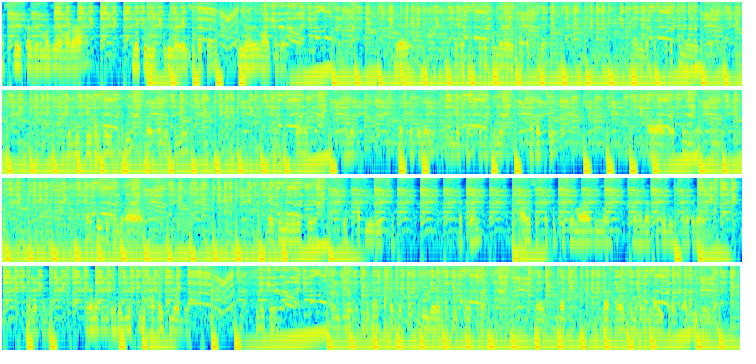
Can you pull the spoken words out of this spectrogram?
আজকের কাজের মাঝে আমরা নতুন মিস্ত্রি লাগাইছি দেখেন কীভাবে মাল ছাপাচ্ছে। দেখেন কত সুন্দরভাবে ছাপাচ্ছে। দেখেন কত সুন্দরভাবে ছাপাচ্ছে। মিস্ত্রি বসে রেখেছি তার কাজের জন্য। হ্যাঁ, ভালো কাজ করতে পারে। দেখেন কত সুন্দর ছাপাচ্ছে। সুন্দর অপূর্ব সুন্দর ও সাইকেল নিয়ে মেরেছে সে হাঁপিয়ে গেছে এখন আরও চেষ্টা করতেছে মারার জন্য দেখা যাক কতদূর ছাপাতে পারে দেখেন এখানে কিন্তু হেডমিস্ত্রি ছাপাই ছিল অর্ধেক ঠিক আছে যেখানে ছাপাইতেছে এই জায়গায় কতটুকখানে ছাপাচ্ছে হ্যাঁ যা ছাপাইছে মোটামুটি ভালোই ছাপাইছে আলহামদুলিল্লাহ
